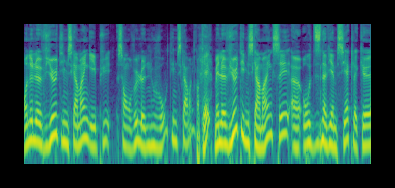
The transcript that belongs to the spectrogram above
On a le vieux Témiscamingue et puis, si on veut, le nouveau Témiscamingue. OK. Mais le vieux Témiscamingue, c'est au 19e siècle que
